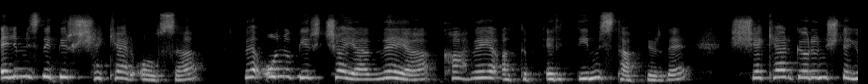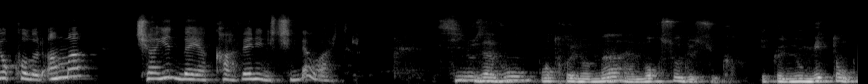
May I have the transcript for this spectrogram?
elimizde bir şeker olsa ve onu bir çaya veya kahveye atıp erittiğimiz takdirde şeker görünüşte yok olur ama çayın veya kahvenin içinde vardır. Si nous avons entre nos mains un morceau de sucre et que nous mettons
